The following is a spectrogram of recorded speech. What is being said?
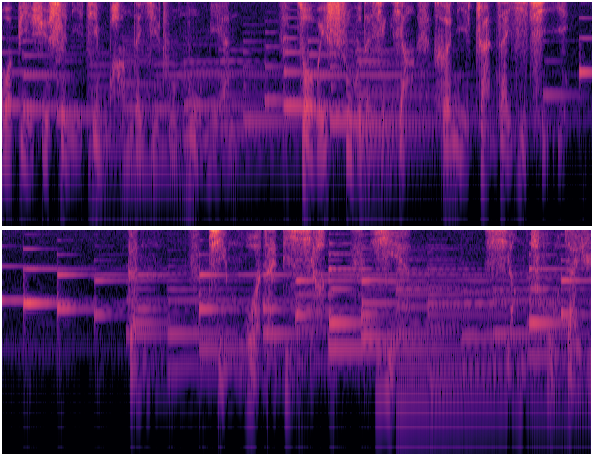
我必须是你近旁的一株木棉，作为树的形象和你站在一起，根紧握在地下，叶相触在云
